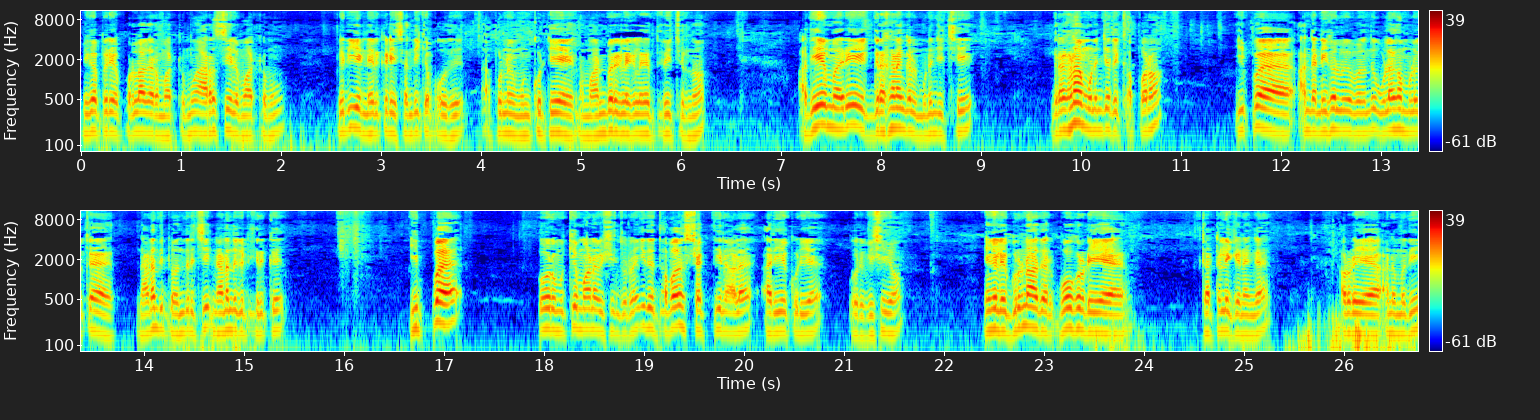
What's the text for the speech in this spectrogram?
மிகப்பெரிய பொருளாதார மாற்றமும் அரசியல் மாற்றமும் பெரிய நெருக்கடியை சந்திக்க போகுது அப்படின்னு முன்கூட்டியே நம்ம அன்பர்களுக்கு தெரிவிச்சிருந்தோம். அதே மாதிரி கிரகணங்கள் முடிஞ்சிச்சு. கிரகணம் முடிஞ்சதுக்கப்புறம் இப்போ அந்த நிகழ்வு வந்து உலகம் முழுக்க நடந்துட்டு வந்துருச்சு நடந்துக்கிட்டு இருக்குது இப்போ ஒரு முக்கியமான விஷயம் சொல்கிறேன் இது தப சக்தினால் அறியக்கூடிய ஒரு விஷயம். எங்களுடைய குருநாதர் போகருடைய கட்டளைக்கிணங்க அவருடைய அனுமதி.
